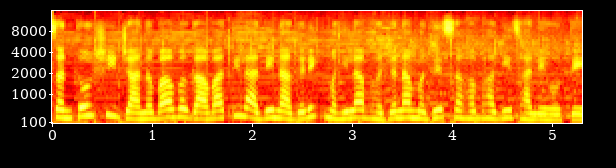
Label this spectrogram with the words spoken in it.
संतोषी जानबा व गावातील आदी नागरिक महिला भजनामध्ये सहभागी झाले होते.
